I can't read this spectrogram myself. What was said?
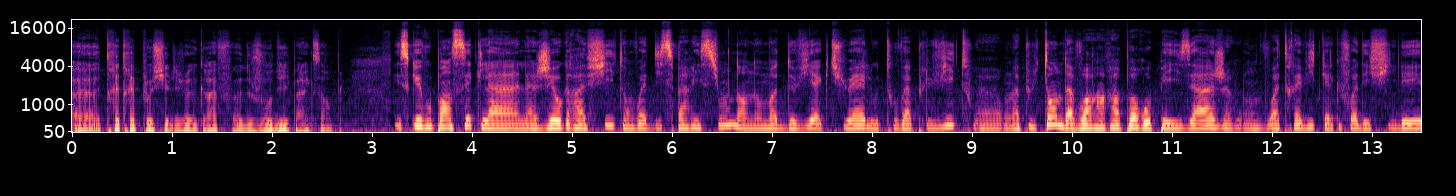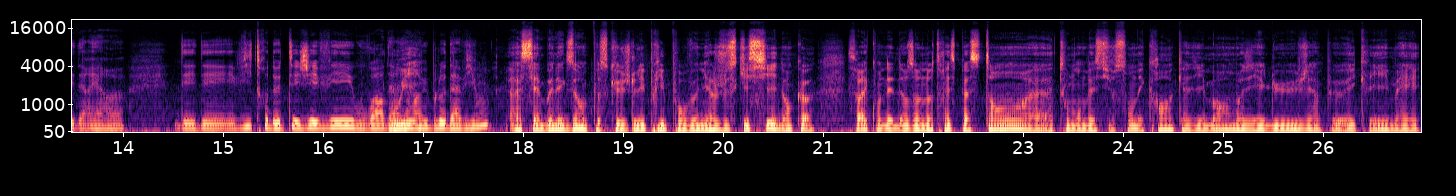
euh, très très peu chez les géographes d'aujourd'hui, par exemple. Est-ce que vous pensez que la, géographie est en voie de disparition dans nos modes de vie actuels où tout va plus vite, où euh, on n'a plus le temps d'avoir un rapport au paysage, où on voit très vite quelquefois défiler derrière des, des, vitres de TGV ou voir derrière oui. un hublot d'avion ah, C'est un bon exemple parce que je l'ai pris pour venir jusqu'ici. Donc euh, c'est vrai qu'on est dans un autre espace-temps, euh, tout le monde est sur son écran quasiment. Moi j'ai lu, j'ai un peu écrit, mais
